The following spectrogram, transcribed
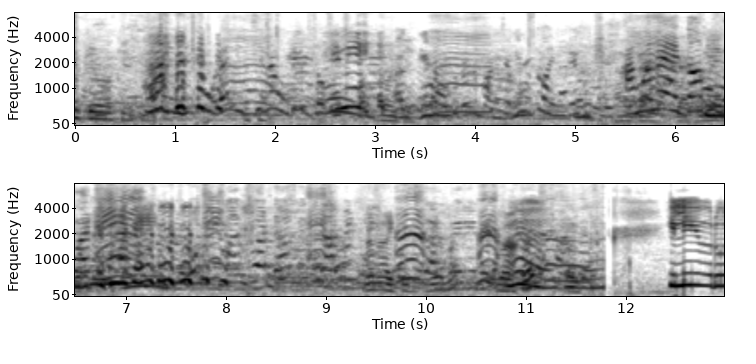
Okay okay I can hear my... ಇಲ್ಲಿ ಇವರು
